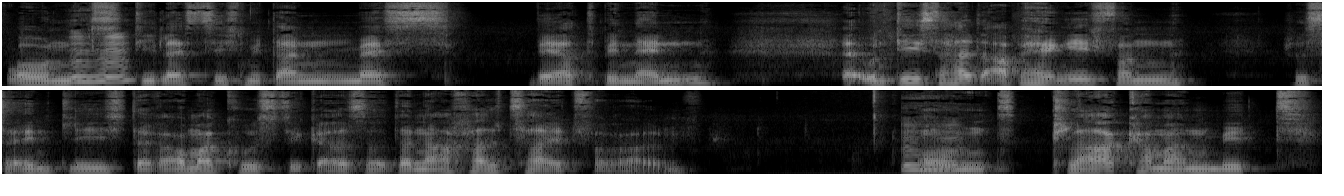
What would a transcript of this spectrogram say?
und mhm. die lässt sich mit einem Messwert benennen. Und die ist halt abhängig von schlussendlich der Raumakustik, also der Nachhaltzeit vor allem. Mhm. Und klar kann man mit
